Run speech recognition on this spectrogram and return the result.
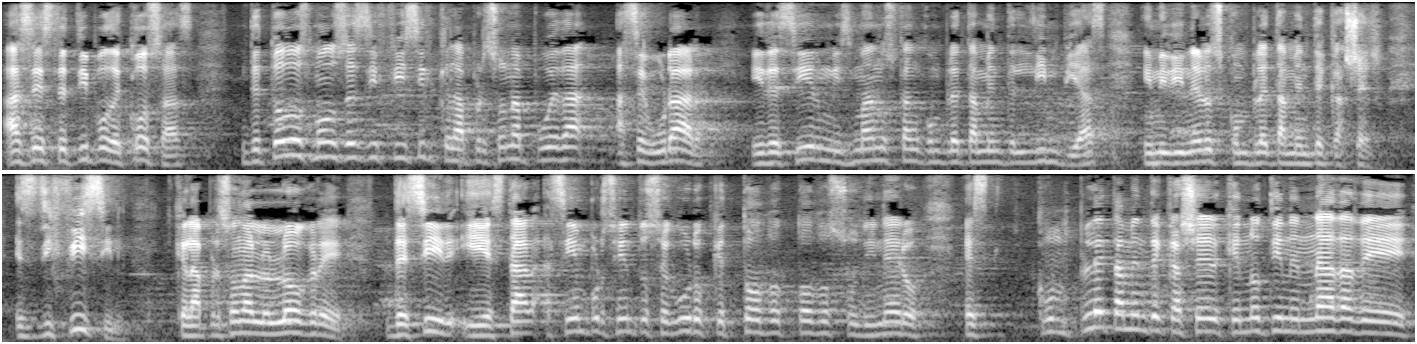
hace este tipo de cosas. De todos modos es difícil que la persona pueda asegurar y decir mis manos están completamente limpias y mi dinero es completamente kasher. Es difícil que la persona lo logre decir y estar 100% seguro que todo, todo su dinero es completamente kasher, que no tiene nada de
